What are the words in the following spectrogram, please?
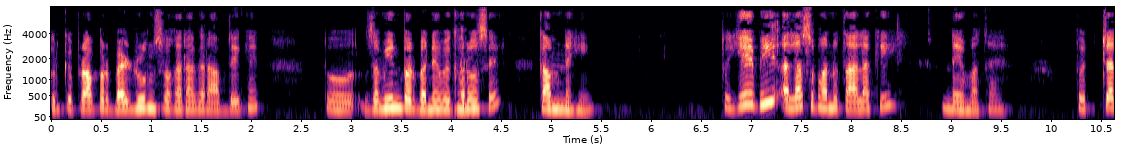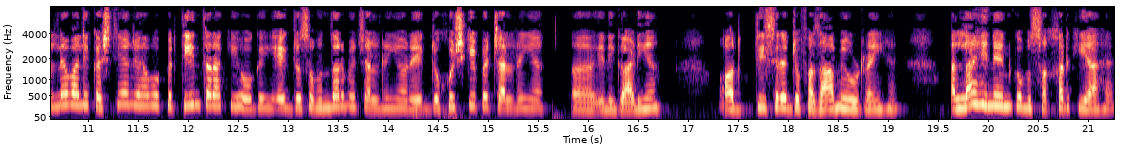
ان کے پراپر بیڈ رومس وغیرہ اگر آپ دیکھیں تو زمین پر بنے ہوئے گھروں سے کم نہیں۔ تو یہ بھی اللہ سبحان تعالی کی نعمت ہے۔ تو چلنے والی کشتیاں جو ہے وہ پھر تین طرح کی ہو گئی ایک جو سمندر میں چل رہی ہیں اور ایک جو خشکی پہ چل رہی ہیں یعنی گاڑیاں۔ اور تیسرے جو فضا میں اڑ رہی ہیں۔ اللہ ہی نے ان کو مسخر کیا ہے۔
